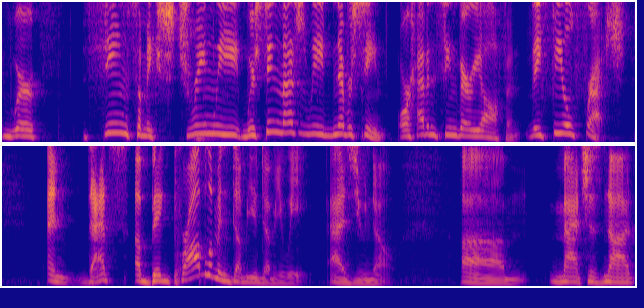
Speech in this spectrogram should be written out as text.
we're seeing some extremely we're seeing matches we've never seen or haven't seen very often. They feel fresh. And that's a big problem in WWE, as you know. Um, matches not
